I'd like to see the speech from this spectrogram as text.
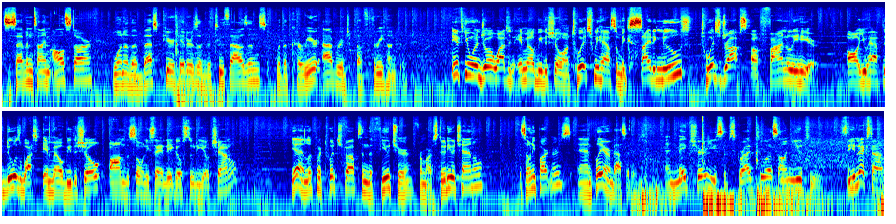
Seven time All Star, one of the best pure hitters of the 2000s, with a career average of 300. If you enjoy watching MLB The Show on Twitch, we have some exciting news. Twitch drops are finally here. All you have to do is watch MLB The Show on the Sony San Diego Studio channel. Yeah, and look for Twitch drops in the future from our studio channel, the Sony partners, and player ambassadors. And make sure you subscribe to us on YouTube. See you next time.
